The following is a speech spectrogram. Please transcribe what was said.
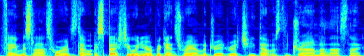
Famous last words, though, especially when you're up against Real Madrid, Richie. That was the drama last night.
